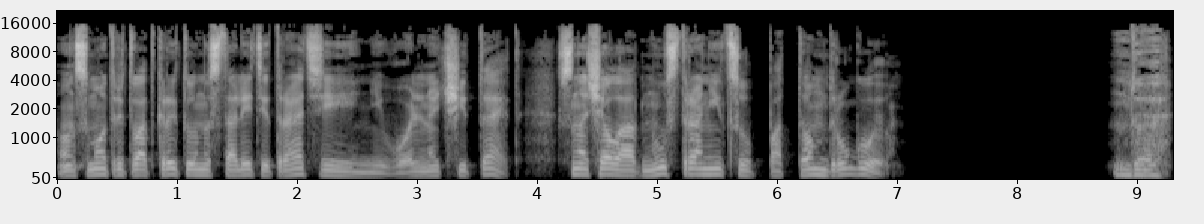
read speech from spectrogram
Он смотрит в открытую на столе тетрадь и невольно читает. Сначала одну страницу, потом другую. «Да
